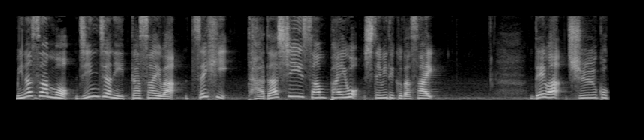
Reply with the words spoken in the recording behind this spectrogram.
皆さんも神社に行った際はぜひ正しい参拝をしてみてください。では中国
